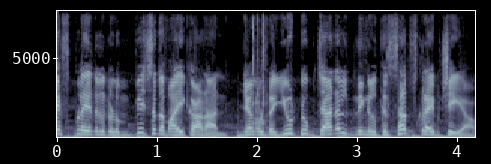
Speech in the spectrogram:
എക്സ്പ്ലെയിനറുകളും വിശദമായി കാണാൻ ഞങ്ങളുടെ യൂട്യൂബ് ചാനൽ നിങ്ങൾക്ക് സബ്സ്ക്രൈബ് ചെയ്യാം.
